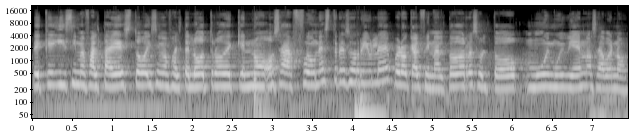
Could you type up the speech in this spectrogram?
de que, y si me falta esto, y si me falta el otro, de que no, o sea, fue un estrés horrible, pero que al final todo resultó muy, muy bien, o sea, bueno,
